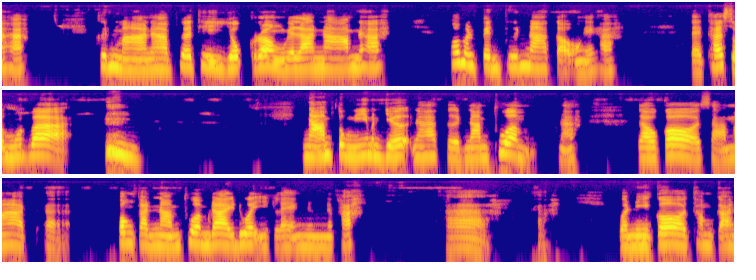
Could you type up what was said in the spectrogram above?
นะคะ ขึ้นมานะคะเพื่อที่ยกร่องเวลาน้ำนะคะ เพราะมันเป็นพื้นนาเก่าไงคะแต่ถ้าสมมุติว่าน้ำตรงนี้มันเยอะนะคะเกิดน้ำท่วมนะเราก็สามารถป้องกันน้ำท่วมได้ด้วยอีกแรงหนึ่งนะคะค่ะค่ะ วันนี้ก็ทำการ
